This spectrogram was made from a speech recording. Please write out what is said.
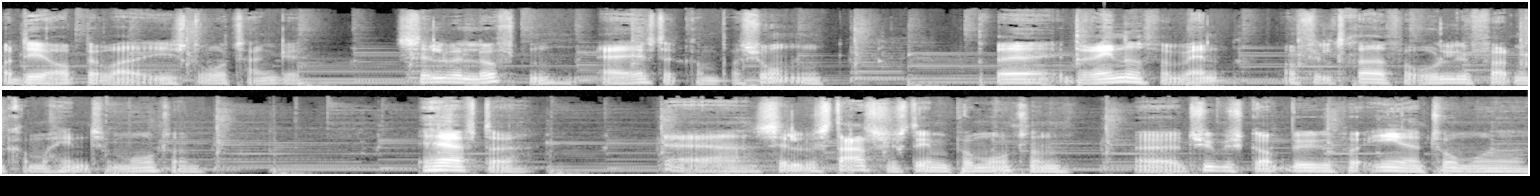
og det er opbevaret i store tanke. Selve luften er efter kompressionen drænet for vand og filtreret for olie, før den kommer hen til motoren. Herefter er selve startsystemet på motoren øh, typisk opbygget på en af to måder,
